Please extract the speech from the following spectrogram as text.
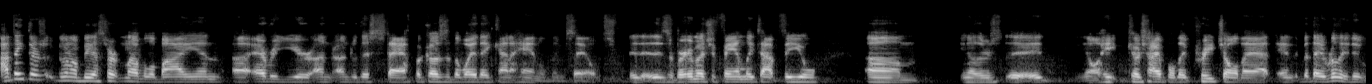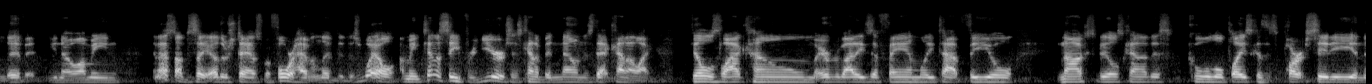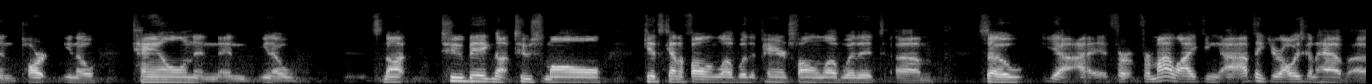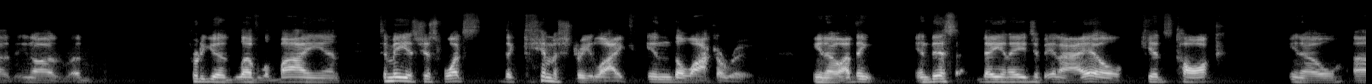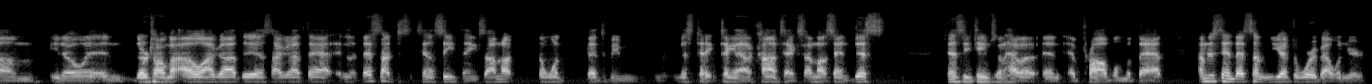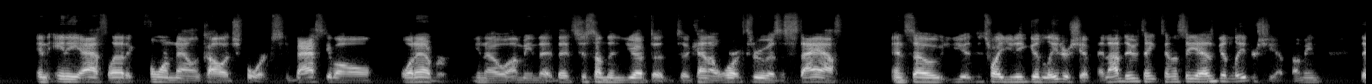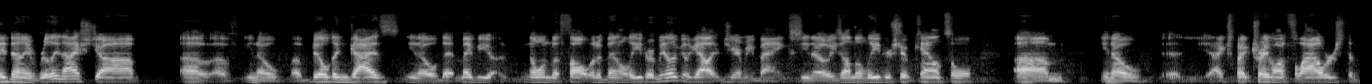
I think there's going to be a certain level of buy-in uh, every year un- under this staff because of the way they kind of handle themselves. It, is very much a family type feel. Um, you know, there's, it, you know, he, Coach Heupel, they preach all that, and but they really do live it. You know, I mean, and that's not to say other staffs before haven't lived it as well. I mean, Tennessee for years has kind of been known as that kind of like feels like home. Everybody's a family type feel. Knoxville's kind of this cool little place because it's part city and then part, you know town and and you know it's not too big not too small. Kids kind of fall in love with it parents fall in love with it. Um, so yeah I, for for my liking i, I think you're always going to have a you know a, a, pretty good level of buy-in. To me it's just what's the chemistry like in the locker room? You know i think in this day and age of nil kids talk you know, um, you know, and they're talking about, oh, I got this, I got that, and that's not just a Tennessee thing. So I'm not don't want that to be mistake taken out of context. I'm not saying this Tennessee team's going to have a, a problem with that. I'm just saying that's something you have to worry about when you're in any athletic form now in college sports, basketball, whatever. You know, I mean, that, that's just something you have to, to kind of work through as a staff. And so you, that's why you need good leadership. And I do think Tennessee has good leadership. I mean, they've done a really nice job of, of, you know of building guys you know that maybe no one would have thought would have been a leader. I mean, look at a guy like Jeremy Banks. You know, he's on the leadership council. Um, you know, uh, I expect Trevon Flowers to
